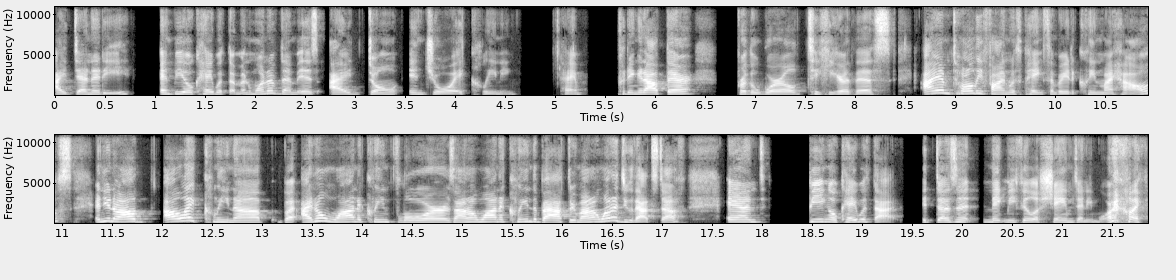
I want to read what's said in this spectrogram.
identity and be okay with them. And one of them is I don't enjoy cleaning. Okay. Putting it out there for the world to hear this. I am totally fine with paying somebody to clean my house. And you know, I'll I'll like clean up, but I don't want to clean floors. I don't want to clean the bathroom. I don't want to do that stuff. And being okay with that. it doesn't make me feel ashamed anymore. like,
